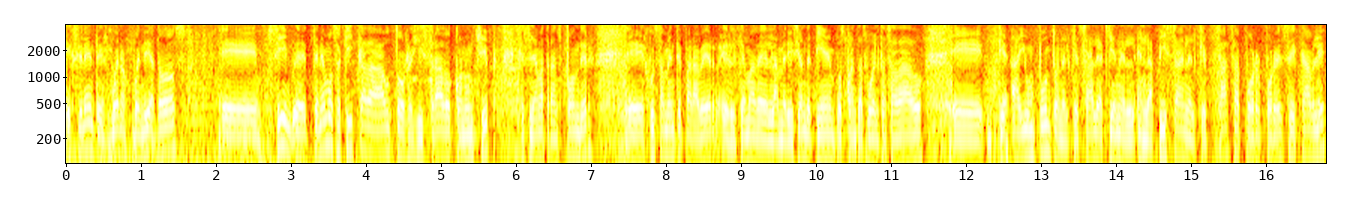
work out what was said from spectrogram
Excelente. Bueno, buen día a todos. Eh, sí, eh, tenemos aquí cada auto registrado con un chip que se llama transponder, eh, justamente para ver el tema de la medición de tiempos, cuántas vueltas ha dado. Hay un punto en el que sale aquí en, el- en la pista, en el que pasa por, por ese cable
